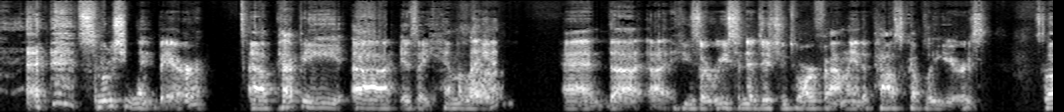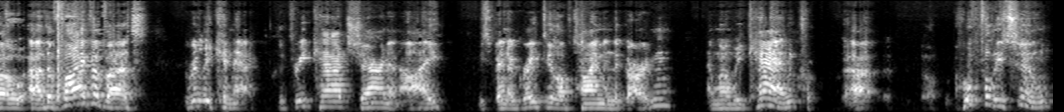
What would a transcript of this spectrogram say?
Smooshy, and Bear. Uh, Peppy uh, is a Himalayan, and uh, uh, he's a recent addition to our family in the past couple of years. So uh, the five of us really connect. The three cats, Sharon and I, we spend a great deal of time in the garden, and when we can, uh, hopefully soon,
